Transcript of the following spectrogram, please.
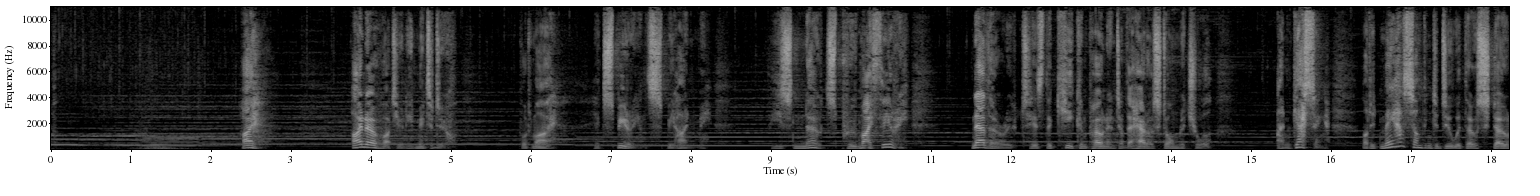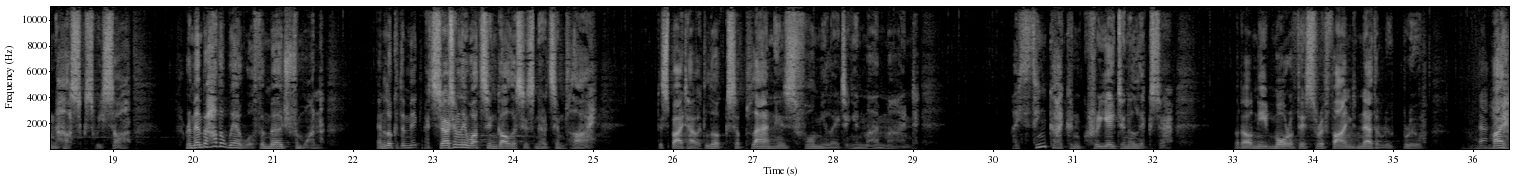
I... I know what you need me to do. Put my experience behind me. These notes prove my theory. Netherroot is the key component of the Harrowstorm ritual. I'm guessing, but it may have something to do with those stone husks we saw. Remember how the werewolf emerged from one? And look at the mig- It's certainly what Singalis' notes imply. Despite how it looks, a plan is formulating in my mind. I think I can create an elixir, but I'll need more of this refined netherroot brew. I...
